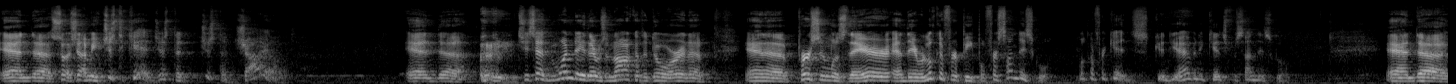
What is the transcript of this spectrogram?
And uh, so, I mean, just a kid, just a, just a child. And uh, she said one day there was a knock at the door, and a, and a person was there, and they were looking for people for Sunday school, looking for kids. Do you have any kids for Sunday school? And uh,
